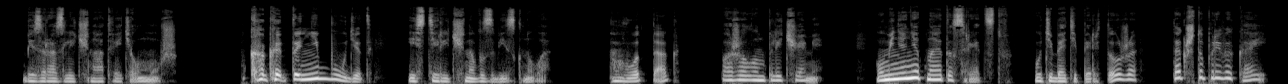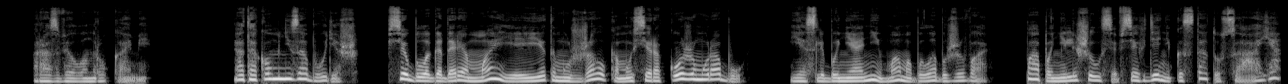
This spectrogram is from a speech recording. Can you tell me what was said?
— безразлично ответил муж. «Как это не будет?» — истерично взвизгнула. «Вот так», — пожал он плечами. «У меня нет на это средств. У тебя теперь тоже, так что привыкай», — развел он руками. «О таком не забудешь. Все благодаря Майе и этому жалкому серокожему рабу. Если бы не они, мама была бы жива. Папа не лишился всех денег и статуса, а я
